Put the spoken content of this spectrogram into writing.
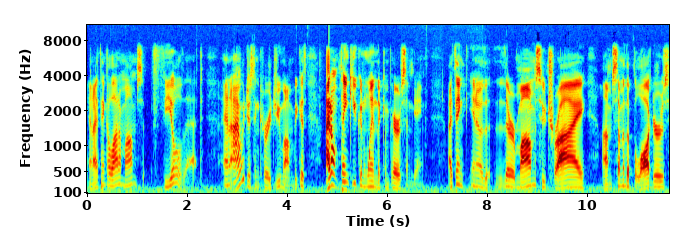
And I think a lot of moms feel that. And I would just encourage you, mom, because I don't think you can win the comparison game. I think, you know, the, there are moms who try, um, some of the bloggers,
